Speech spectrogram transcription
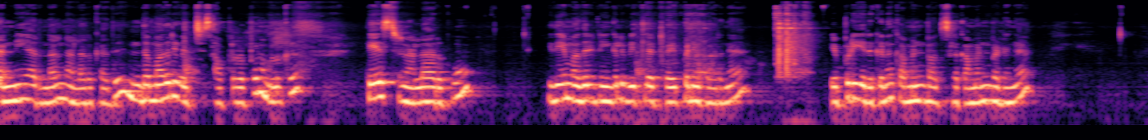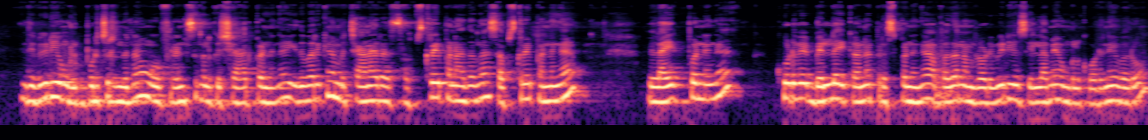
தண்ணியாக இருந்தாலும் நல்லா இருக்காது. இந்த மாதிரி வச்சு சாப்பிட்றப்போ நம்மளுக்கு டேஸ்ட் நல்லாயிருக்கும் இதே மாதிரி நீங்களும் வீட்டில் ட்ரை பண்ணி பாருங்கள் எப்படி இருக்குன்னு கமெண்ட் பாக்ஸில் கமெண்ட் பண்ணுங்கள் இந்த வீடியோ உங்களுக்கு பிடிச்சிருந்துன்னா உங்கள் ஃப்ரெண்ட்ஸுங்களுக்கு ஷேர் பண்ணுங்கள் இது வரைக்கும் நம்ம சேனலை சப்ஸ்கிரைப் பண்ணாதவங்க சப்ஸ்கிரைப் பண்ணுங்கள் லைக் பண்ணுங்கள் கூடவே பெல் ஐக்கானை ப்ரெஸ் பண்ணுங்கள் அப்போ தான் நம்மளோட வீடியோஸ் எல்லாமே உங்களுக்கு உடனே வரும்.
